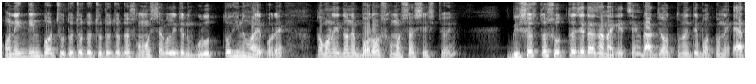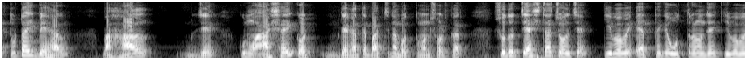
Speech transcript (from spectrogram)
অনেক দিন পর ছোটো ছোটো ছোটো ছোটো সমস্যাগুলি যখন গুরুত্বহীন হয়ে পড়ে, তখন এই ধরনের বড় সমস্যার সৃষ্টি হয়। বিশ্বস্ত সূত্রে যেটা জানা গেছে, রাজ্য অর্থনীতি বর্তমানে এতটাই বেহাল বা হাল যে কোনো আশাই দেখাতে পারছে না বর্তমান সরকার। শুধু চেষ্টা চলছে কীভাবে এর থেকে উত্তরণ যায়, কীভাবে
